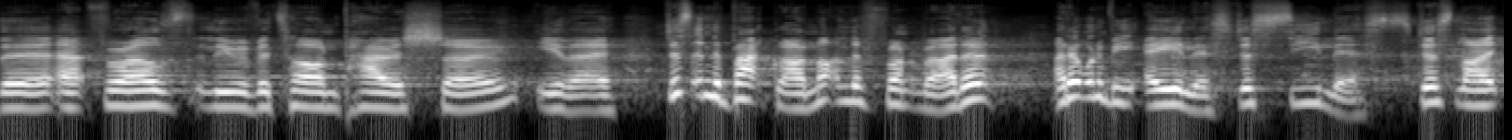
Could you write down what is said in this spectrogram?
the at Pharrell's Louis Vuitton Paris show, you know, just in the background, not in the front row. I don't I don't want to be A-list, just C-list, just like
